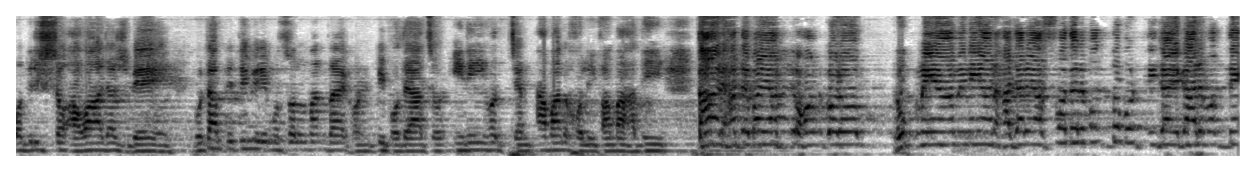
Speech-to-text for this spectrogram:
অদৃশ্য আওয়াজ আসবে। গোটা পৃথিবীর মুসলমানরা এখন বিপদে আছো। ইনি হচ্ছেন আমার খলিফা মাহদি। তার হাতে বায়াত গ্রহণ করো। রুকনে আমিনিয়ার হাজারে মধ্যবর্তী জায়গার মধ্যে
